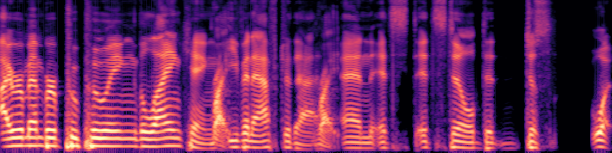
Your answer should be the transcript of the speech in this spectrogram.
I remember poo pooing The Lion King Right. even after that, Right. And it's it's still did just what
